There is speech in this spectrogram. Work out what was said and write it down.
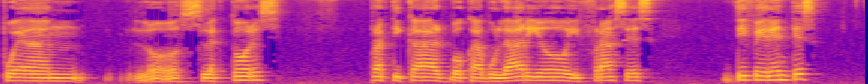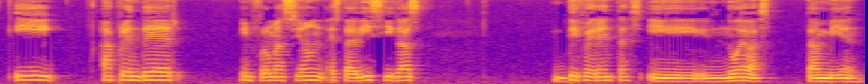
puedan los lectores practicar vocabulario y frases diferentes y aprender información, estadísticas diferentes y nuevas también.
